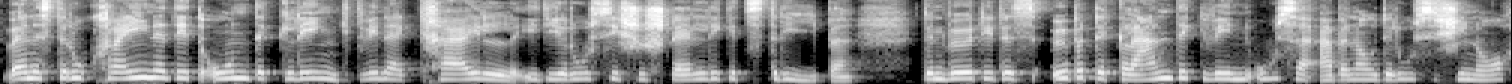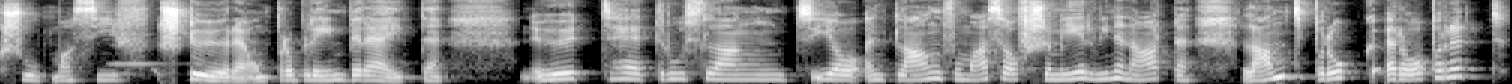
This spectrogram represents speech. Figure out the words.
wenn es der Ukraine dort unten gelingt, wie ein Keil in die russischen Stellungen zu treiben, dann würde das über den Geländegewinn raus eben auch der russische Nachschub massiv stören und Probleme bereiten. Heute hat Russland ja entlang vom Asowschen Meer wie eine Art Landbrücke erobert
